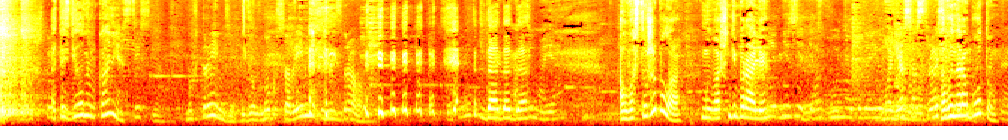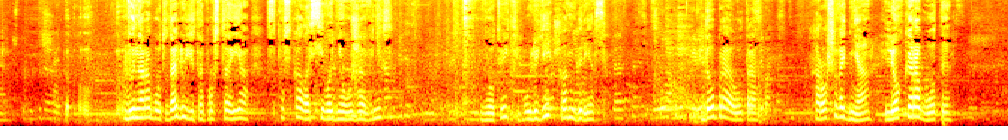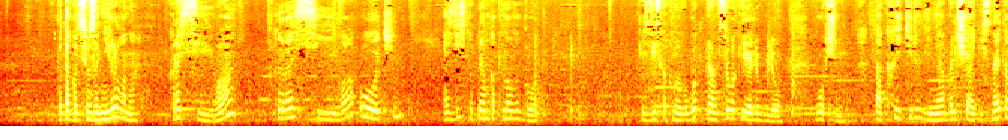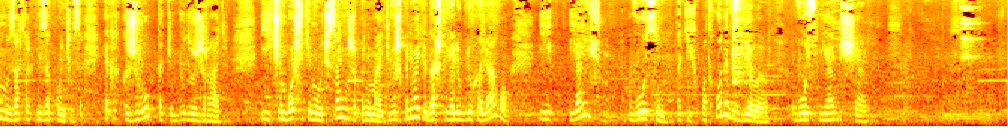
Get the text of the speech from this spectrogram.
Это сделано руками? Естественно. Мы в тренде. Идем много со временем и мы здраво. А у вас тоже была? Мы ваш не брали. Моя. А вы на работу? Вы на работу, да, люди-то? Просто я спускалась сегодня уже вниз. Вот, видите, у людей конгресс. Доброе утро. Хорошего дня, легкой работы. Вот так вот все зонировано. Красиво. Красиво. Очень. А здесь как, прям как Новый год. И здесь как Новый год, прям все, как я люблю. В общем, так, хейтерюги, не обольщайтесь. На этом мой завтрак и закончился. Я как жру, так и буду жрать. И чем больше, тем лучше. Сами же понимаете. Вы же понимаете, да, что я люблю халяву. И я еще 8 таких подходов сделаю. 8, я обещаю.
